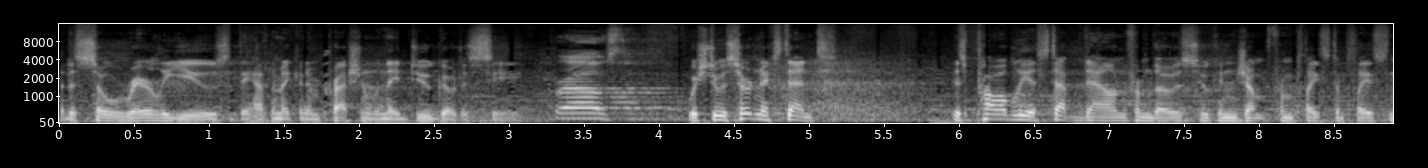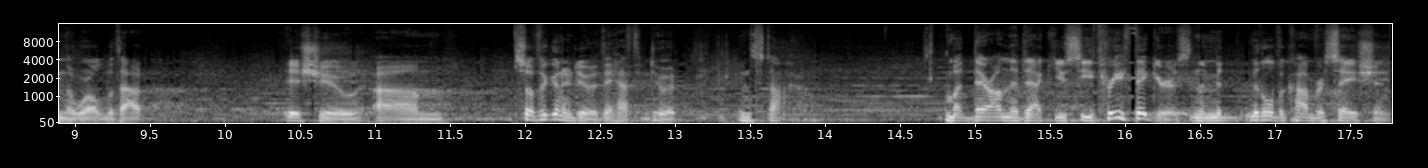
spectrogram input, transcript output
that is so rarely used that they have to make an impression when they do go to sea. Gross. Which, to a certain extent, is probably a step down from those who can jump from place to place in the world without issue. Um, so if they're going to do it, they have to do it in style. But there on the deck, you see three figures in the mid- middle of a conversation.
